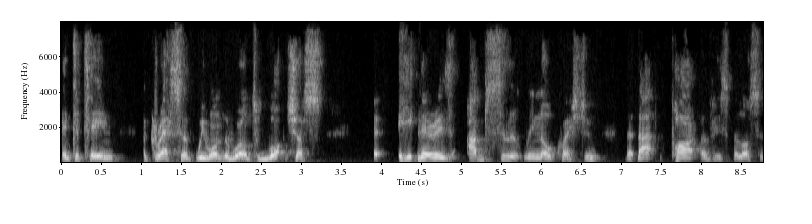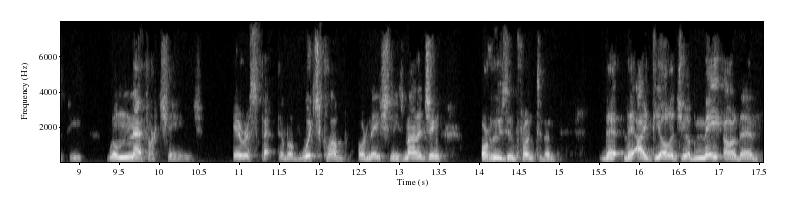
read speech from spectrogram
entertain, aggressive. We want the world to watch us. Uh, he, there is absolutely no question that that part of his philosophy will never change, irrespective of which club or nation he's managing or who's in front of him. The the ideology of may or the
